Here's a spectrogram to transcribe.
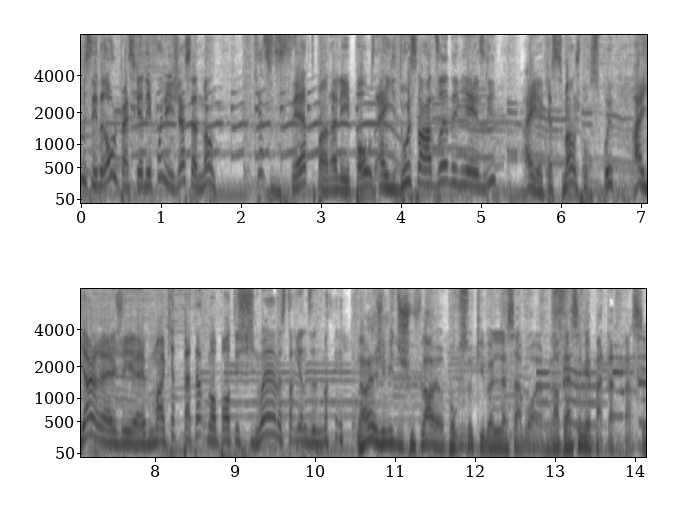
mais c'est drôle parce que des fois, les gens se demandent Qu'est-ce que vous faites pendant les pauses? Hey, il doit s'en dire des niaiseries. Hey, euh, qu'est-ce que tu manges pour souper? Ah, hier, euh, j'ai euh, manqué de patates mon pâté chinois, mais c'est organisé de même. Ben ouais, j'ai mis du chou-fleur pour ceux qui veulent le savoir. Remplacer mes patates par ça.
